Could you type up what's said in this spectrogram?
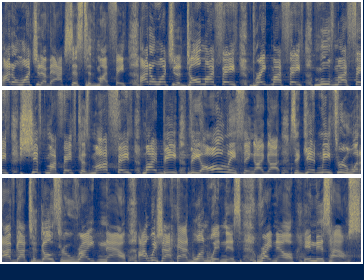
I don't want you to have access to my faith. I don't want you to dull my faith, break my faith, move my faith, shift my faith, because my faith might be the only thing I got to get me through what I've got to go through right now. I wish I had one witness right now in this house.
